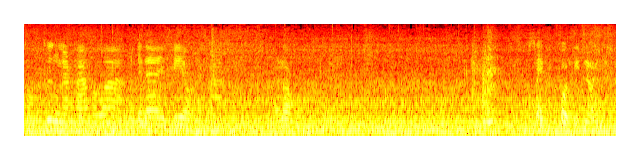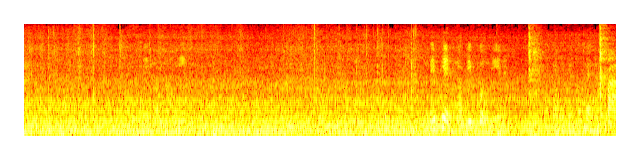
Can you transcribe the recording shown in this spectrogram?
สองค รึ่งนะคะ เพราะว่ามันจะได้เปรี้ยวนะคะ แล้วเราใส่พริกป่นนิดหน่อยนะคะใส่ประมาณนี้ไม่เผ็ดกับพริกป่นนี้นะเราก็ใส่น้ำปลา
